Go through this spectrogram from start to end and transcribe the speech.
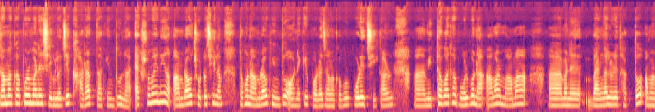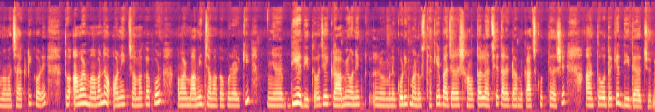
জামা কাপড় মানে সেগুলো যে খারাপ তা কিন্তু না। এক সময় নিয়ে আমরাও ছোট ছিলাম, তখন আমরাও কিন্তু অনেকের পরা জামা কাপড় পরেছি। কারণ মিথ্যা কথা বলব না, আমার মামা মানে ব্যাঙ্গালোরে থাকতো, আমার মামা চাকরি করে। তো আমার মামা না অনেক জামা কাপড় আমার মামির জামা কাপড় আর কি দিয়ে দিত যে গ্রামে অনেক মানে গরিব মানুষ থাকে বা যারা সাঁওতাল আছে তারা গ্রামে কাজ করতে আসে তো ওদেরকে দিয়ে দেওয়ার জন্য।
